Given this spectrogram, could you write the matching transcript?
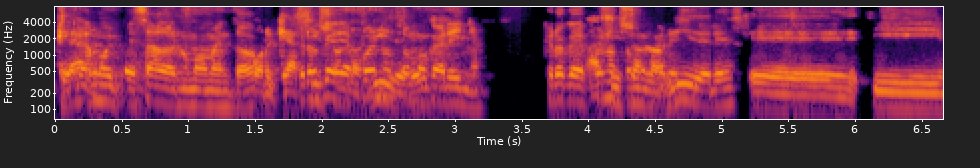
claro, era muy pesado en un momento. Porque así Creo que son después nos tomó cariño. Creo que después así nos tomó son los líderes, eh, y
